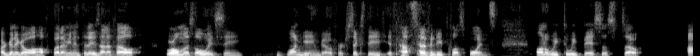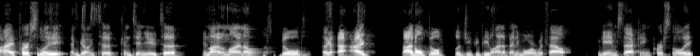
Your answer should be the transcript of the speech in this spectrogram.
are going to go off. But I mean, in today's NFL, we're almost always seeing one game go for 60, if not 70 plus points on a week to week basis. So I personally am going to continue to, in my own lineups, build. Like I, I, I don't build the GPP lineup anymore without game stacking personally.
